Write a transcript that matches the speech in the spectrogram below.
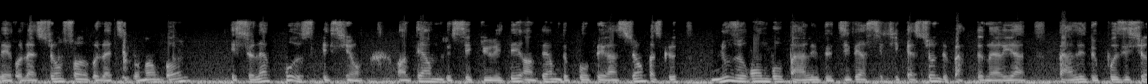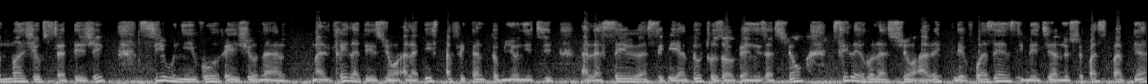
les relations sont relativement bonnes et cela pose question en termes de sécurité, en termes de coopération, parce que nous aurons beau parler de diversification de partenariats, parler de positionnement géostratégique, si au niveau régional, malgré l'adhésion à la East African Community, à la CEAC et à d'autres organisations, si les relations avec les voisins immédiats ne se passent pas bien,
